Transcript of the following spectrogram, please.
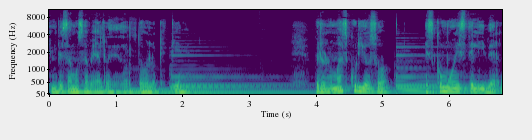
Empezamos a ver alrededor todo lo que tienen. Pero lo más curioso es cómo este líder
